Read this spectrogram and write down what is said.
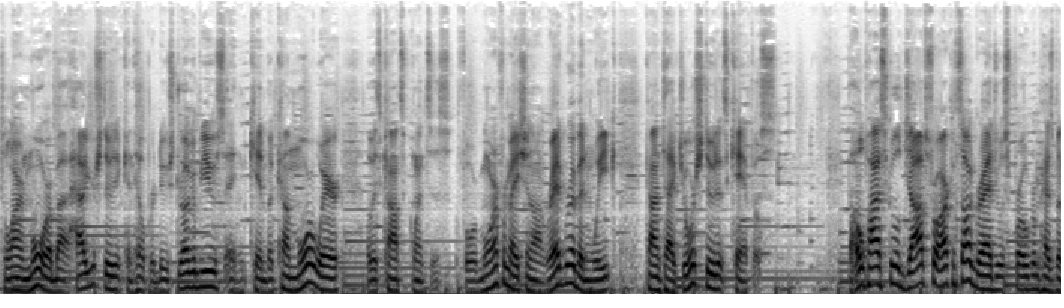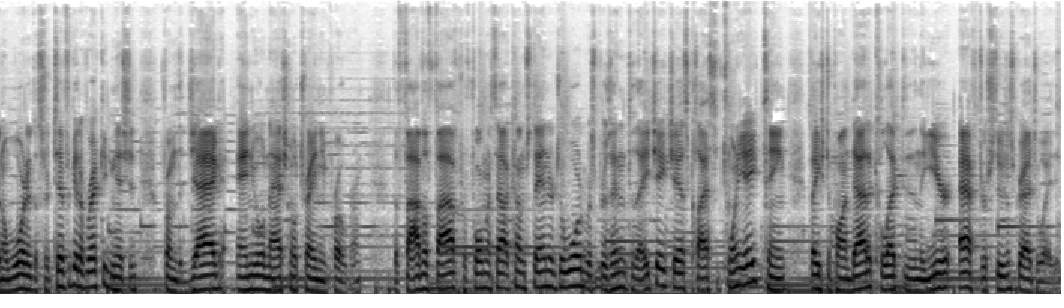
to learn more about how your student can help reduce drug abuse and can become more aware of its consequences. For more information on Red Ribbon Week, contact your student's campus. The Hope High School Jobs for Arkansas Graduates program has been awarded a certificate of recognition from the JAG Annual National Training Program. The 5 of 5 Performance Outcome Standards Award was presented to the HHS class of 2018 based upon data collected in the year after students graduated.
